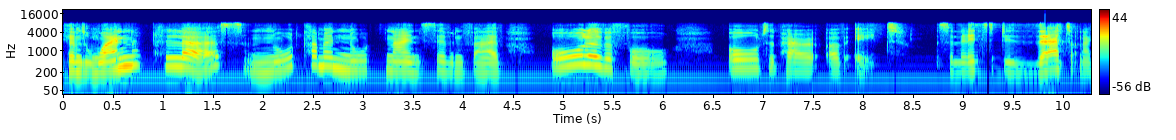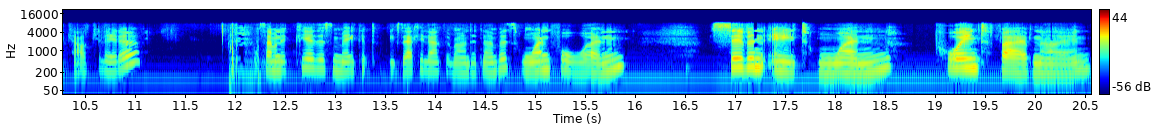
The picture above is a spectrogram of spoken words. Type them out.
Comes 1 plus 0, comma 0975 all over 4, all to the power of 8. So let's do that on our calculator. So I'm going to clear this and make it exactly like the rounded numbers. 141 781.59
